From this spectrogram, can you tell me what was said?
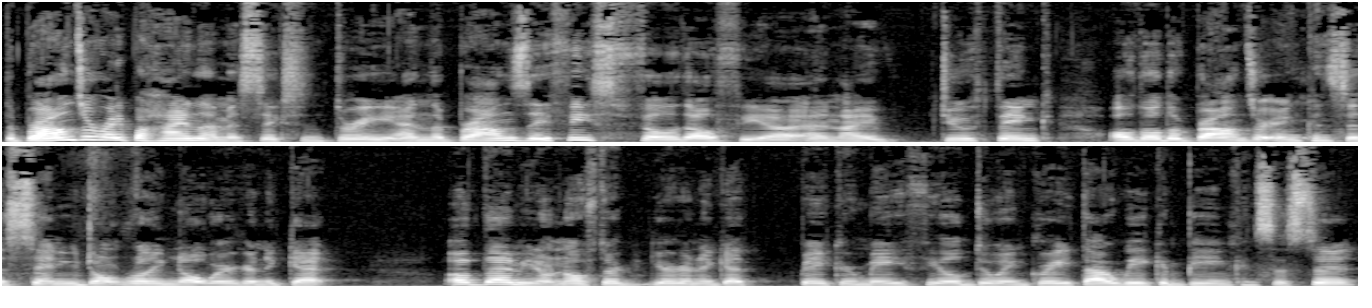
The Browns are right behind them at six and three, and the Browns they face Philadelphia, and I do think although the Browns are inconsistent, you don't really know where you're gonna get of them. You don't know if they're you're gonna get Baker Mayfield doing great that week and being consistent,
